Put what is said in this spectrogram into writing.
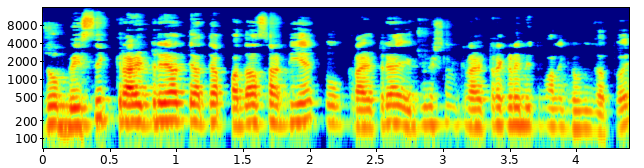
जो बेसिक क्रायटेरिया त्या त्या पदासाठी आहे तो क्रायटेरिया एज्युकेशन क्रायटेरियाकडे मी तुम्हाला घेऊन जातोय.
